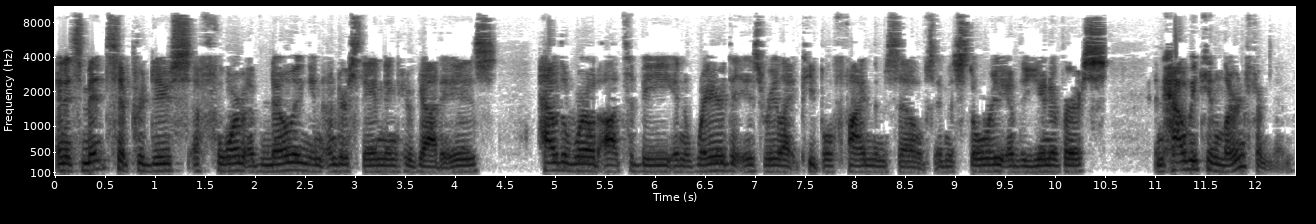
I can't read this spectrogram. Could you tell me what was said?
and it's meant to produce a form of knowing and understanding who God is how the world ought to be and where the Israelite people find themselves in the story of the universe and how we can learn from them.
